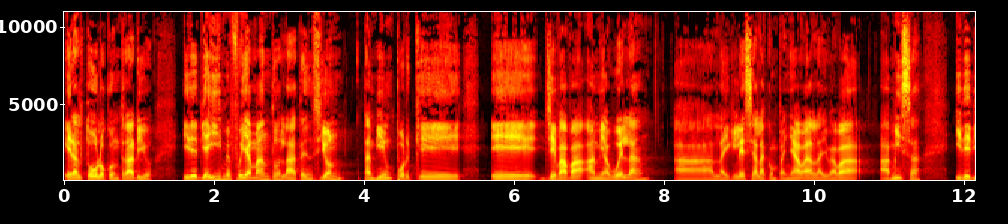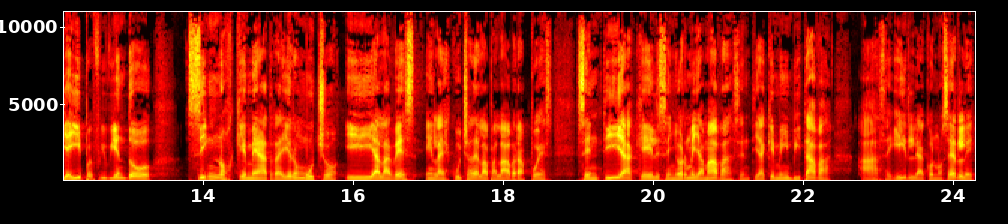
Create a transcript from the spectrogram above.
era todo lo contrario. Y desde ahí me fue llamando la atención también porque eh, llevaba a mi abuela a la iglesia, la acompañaba, la llevaba a misa y desde ahí pues fui viendo signos que me atrayeron mucho y a la vez en la escucha de la palabra pues sentía que el Señor me llamaba, sentía que me invitaba a seguirle, a conocerle,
